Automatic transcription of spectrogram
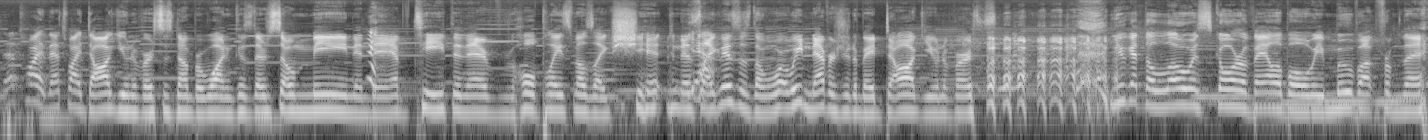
That's why. That's why Dog Universe is number one because they're so mean and they have teeth and their whole place smells like shit. And it's Yeah. like this is the worst. We never should have made Dog Universe. you get the lowest score available. We move up from there.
